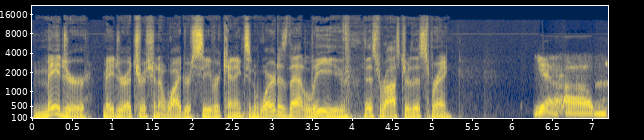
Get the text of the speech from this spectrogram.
major, major attrition at wide receiver. Kennington, where does that leave this roster this spring? Yeah, um,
